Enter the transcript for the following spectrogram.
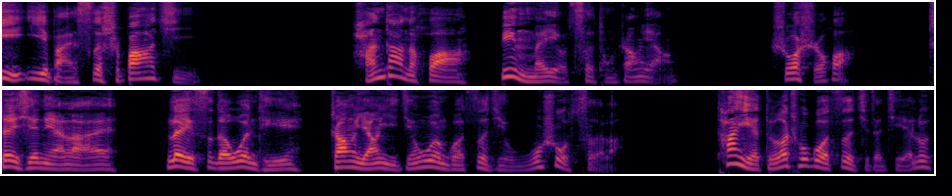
第一百四十八集，韩大的话并没有刺痛张扬。说实话，这些年来，类似的问题，张扬已经问过自己无数次了。他也得出过自己的结论，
